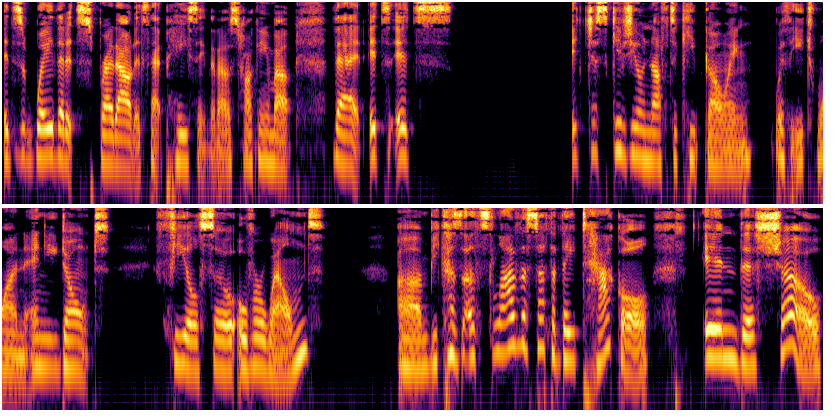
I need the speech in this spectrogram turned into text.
It's a way that it's spread out. It's that pacing that I was talking about that it's, it's, it just gives you enough to keep going with each one and you don't feel so overwhelmed. Um, because it's a lot of the stuff that they tackle in this show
